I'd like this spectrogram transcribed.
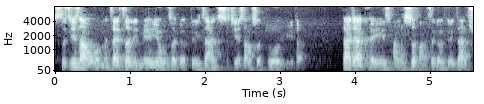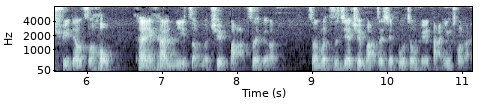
实际上，我们在这里面用这个堆栈实际上是多余的。大家可以尝试把这个堆栈去掉之后，看一看你怎么去把这个，怎么直接去把这些步骤给打印出来。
